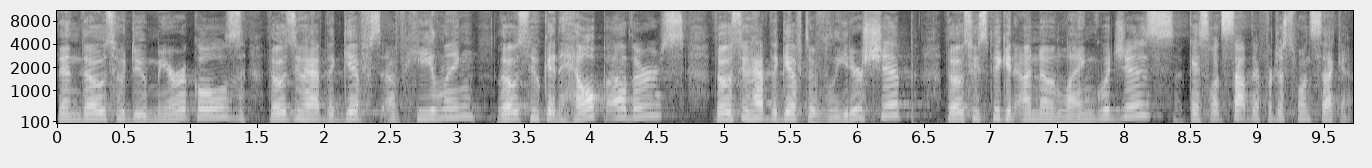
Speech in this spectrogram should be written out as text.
Then, those who do miracles, those who have the gifts of healing, those who can help others, those who have the gift of leadership, those who speak in unknown languages. Okay, so let's stop there for just one second.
